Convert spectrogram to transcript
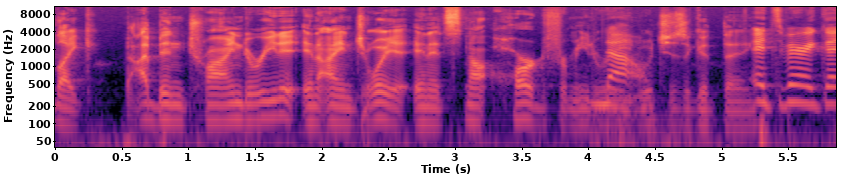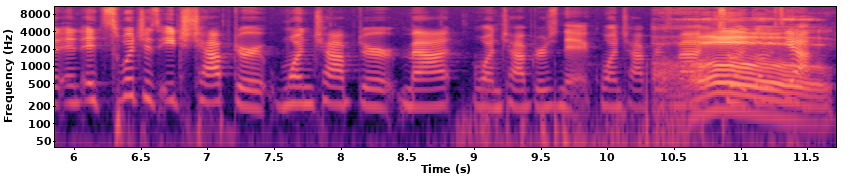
like I've been trying to read it and I enjoy it and it's not hard for me to No. read, which is a good thing. It's very good, and it switches each chapter. One chapter Matt, one chapter's Nick, one chapter's Matt. So it goes, yeah. Oh.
